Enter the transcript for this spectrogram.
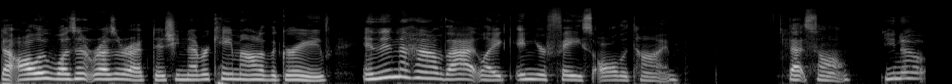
that Olive wasn't resurrected, she never came out of the grave, and then to have that like in your face all the time. That song. You know,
